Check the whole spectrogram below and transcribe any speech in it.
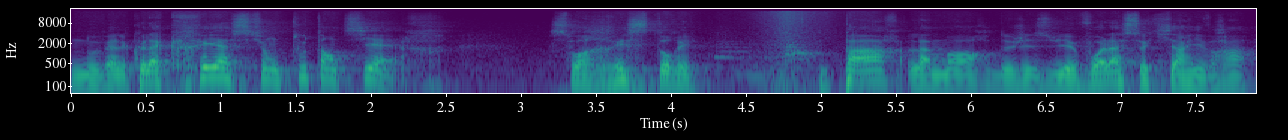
nouvelle, que la création tout entière soit restaurée par la mort de Jésus. Et voilà ce qui arrivera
